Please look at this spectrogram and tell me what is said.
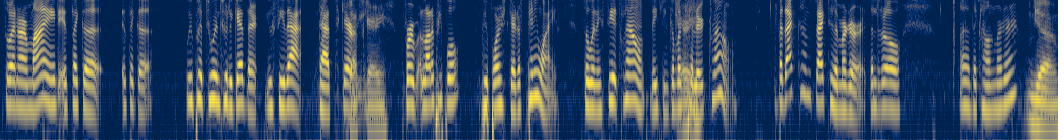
So in our mind, it's like a, it's like a, we put two and two together. You see that? That's scary. that's scary. For a lot of people, people are scared of Pennywise. So when they see a clown, they think of a killer clown. But that comes back to the murderer, the little, uh, the clown murder. Yeah.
